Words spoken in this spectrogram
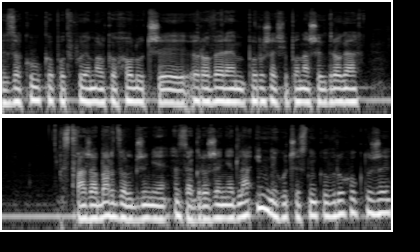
y, za kółko pod wpływem alkoholu czy rowerem, porusza się po naszych drogach, stwarza bardzo olbrzymie zagrożenie dla innych uczestników ruchu, którzy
